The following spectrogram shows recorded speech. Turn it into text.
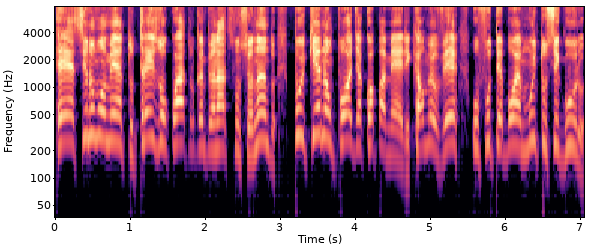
É, se no momento três ou quatro campeonatos funcionando, por que não pode a Copa América? Ao meu ver, o futebol é muito seguro,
